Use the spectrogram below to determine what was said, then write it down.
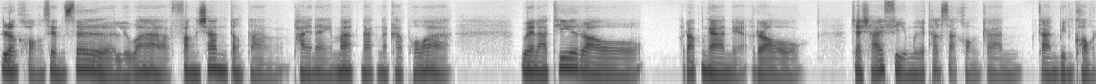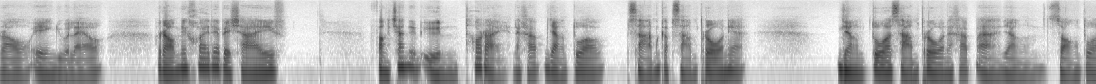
เรื่องของเซนเซอร์ หรือว่าฟังก์ชันต่างๆ ภายในมากนักนะครับ เพราะว่าเวลาที่เรารับงานเนี่ยเราจะใช้ฝีมือทักษะของการการบินของเราเองอยู่แล้ว เราไม่ค่อยได้ไปใช้ฟังก์ชันอื่นๆ เท่าไหร่นะครับ อย่างตัว 3 กับ 3 Pro เนี่ยอย่างตัว 3 Pro นะครับอ่าอย่าง 2 ตัว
